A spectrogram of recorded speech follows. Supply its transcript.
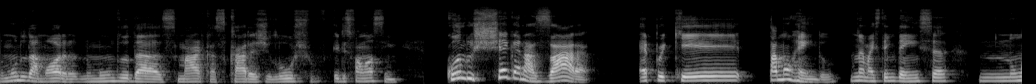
No mundo da moda, no mundo das marcas caras de luxo, eles falam assim: quando chega na Zara, é porque tá morrendo. Não é mais tendência, não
